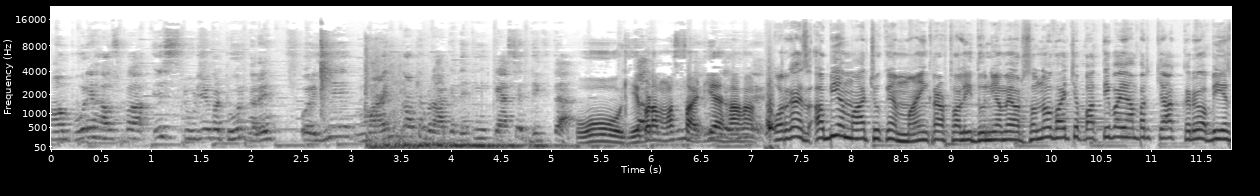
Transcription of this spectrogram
हम पूरे हाउस का इस स्टूडियो का टूर करें और ये माइनक्राफ्ट बना के देखेंगे कैसे दिखता है। ओ ये बड़ा मस्त आइडिया है हाँ हाँ। और गैस अभी हम आ चुके हैं माइनक्राफ्ट वाली दुनिया में और सुनो भाई चपाती भाई यहाँ पर क्या करो? अभी इस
